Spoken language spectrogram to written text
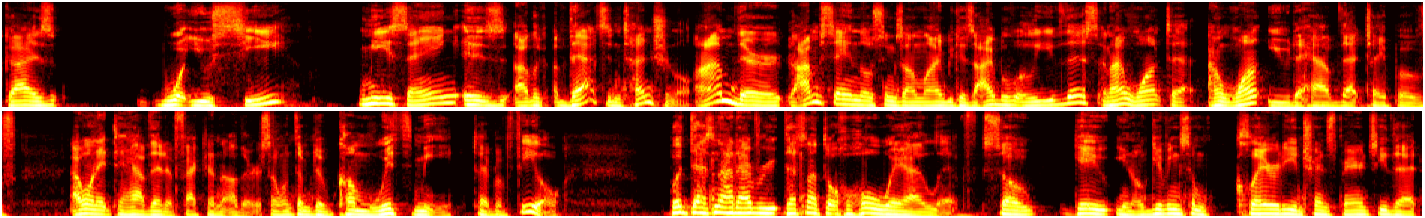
guys, what you see me saying is uh, that's intentional. I'm there. I'm saying those things online because I believe this, and I want to. I want you to have that type of. I want it to have that effect on others. I want them to come with me, type of feel. But that's not every. That's not the whole way I live. So, gave you know, giving some clarity and transparency that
